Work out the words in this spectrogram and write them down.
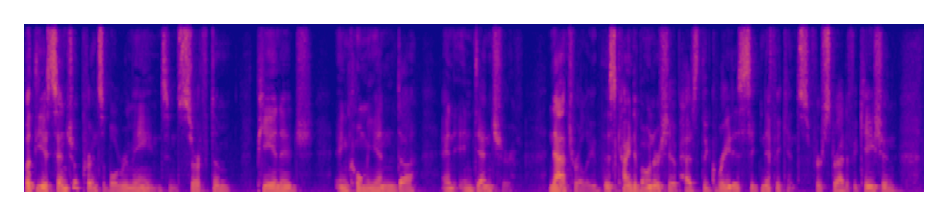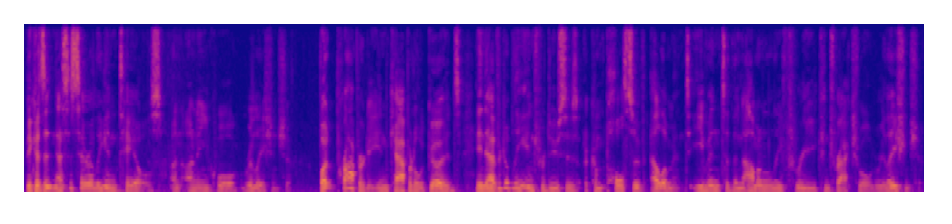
But the essential principle remains in serfdom, peonage, encomienda, and indenture. Naturally, this kind of ownership has the greatest significance for stratification because it necessarily entails an unequal relationship. But property in capital goods inevitably introduces a compulsive element even to the nominally free contractual relationship.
